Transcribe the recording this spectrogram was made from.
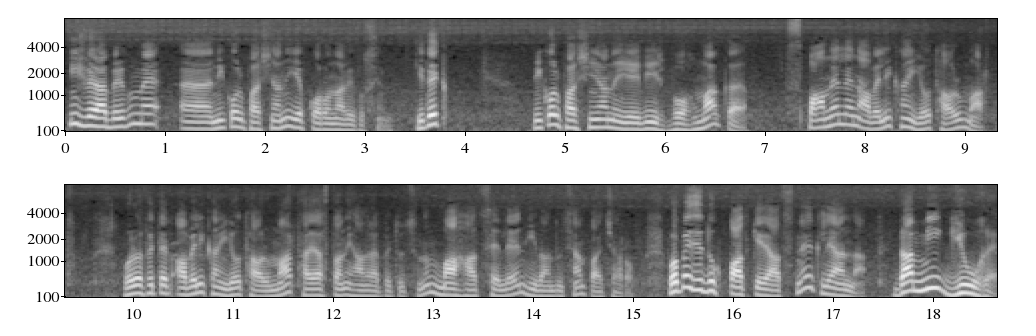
Ինչ վերաբերվում է Նիկոլ Փաշինյանի եւ կորոնավիրուսին։ Գիտեք, Նիկոլ Փաշինյանը եւ իր ոհմակը սպանել են ավելի քան 700 մարդ, որովհետեւ ավելի քան 700 մարդ Հայաստանի Հանրապետությունում մահացել են հիվանդության պատճառով։ Որպեսզի դուք պատկերացնեք, Լիանա, դա մի գյուղ է։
